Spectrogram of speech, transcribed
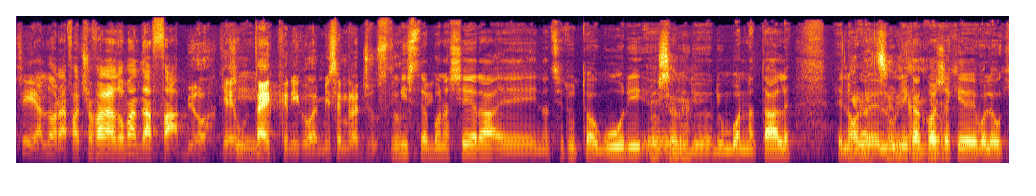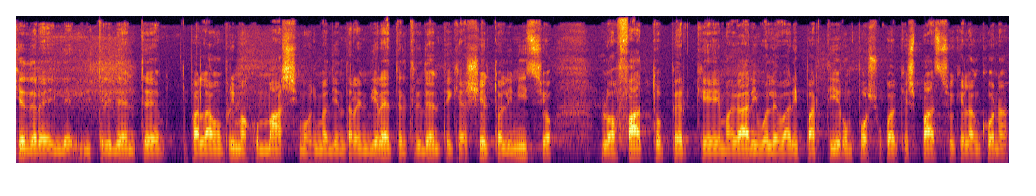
Sì, allora faccio fare la domanda a Fabio, che sì. è un tecnico e mi sembra giusto. Mister, buonasera e innanzitutto auguri eh, di, di, un buon Natale. Eh, no, l'unica cosa che volevo chiedere, il, il tridente, parlavamo prima con Massimo, prima di entrare in diretta, il tridente che ha scelto all'inizio lo ha fatto perché magari voleva ripartire un po' su qualche spazio che l'Ancona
